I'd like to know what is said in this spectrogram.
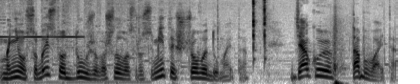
Мені особисто дуже важливо зрозуміти, що ви думаєте. Дякую та бувайте.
